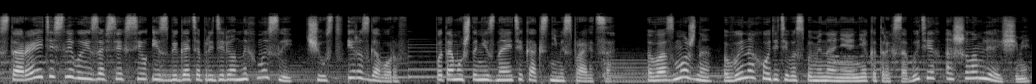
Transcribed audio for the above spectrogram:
Стараетесь ли вы изо всех сил избегать определенных мыслей, чувств и разговоров, потому что не знаете, как с ними справиться? Возможно, вы находите воспоминания о некоторых событиях ошеломляющими,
